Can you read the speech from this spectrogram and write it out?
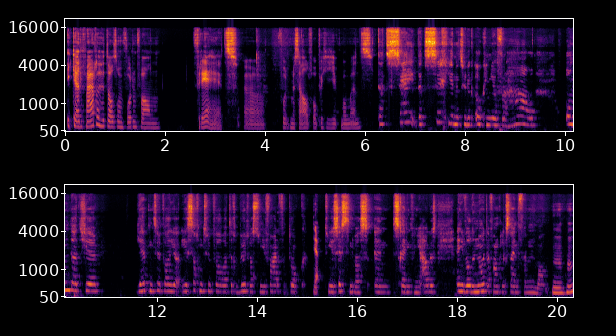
Ik ervaarde het als een vorm van vrijheid eh, voor mezelf op een gegeven moment. Dat, zei, dat zeg je natuurlijk ook in je verhaal, omdat je, je, hebt natuurlijk wel, je, je zag natuurlijk wel wat er gebeurd was toen je vader vertrok. Ja. Toen je 16 was en de scheiding van je ouders. En je wilde nooit afhankelijk zijn van een man. Mhm.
